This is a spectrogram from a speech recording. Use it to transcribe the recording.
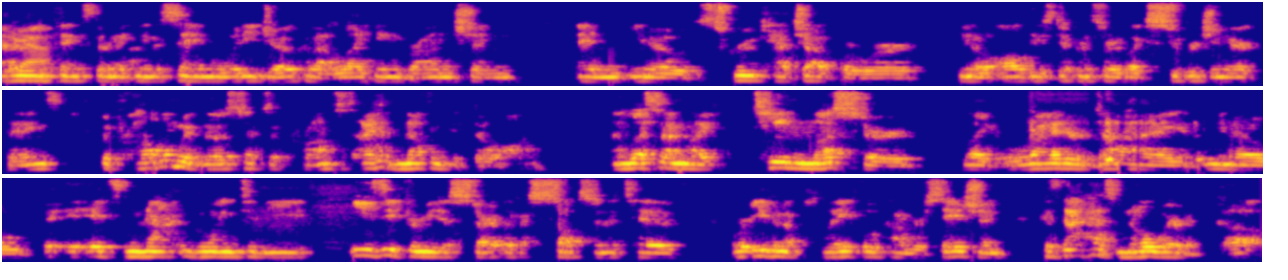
Everyone Yeah. thinks they're making the same witty joke about liking brunch and and you know screw ketchup or you know all these different sort of like super generic things. The problem with those types of prompts is I have nothing to go on unless I'm like team mustard, like ride or die. You know, it's not going to be easy for me to start like a substantive or even a playful conversation because that has nowhere to go.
